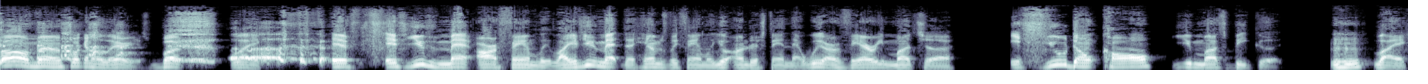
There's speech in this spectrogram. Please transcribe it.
Oh man, fucking hilarious. But like, if if you've met our family, like if you've met the Hemsley family, you'll understand that we are very much uh if you don't call, you must be good. Mm-hmm. Like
